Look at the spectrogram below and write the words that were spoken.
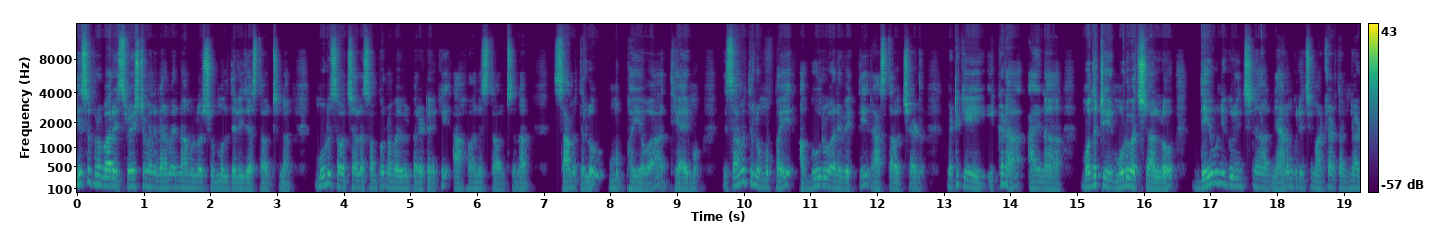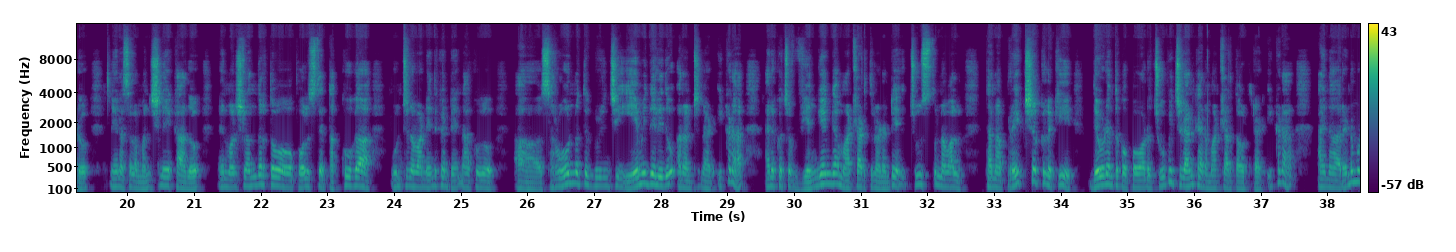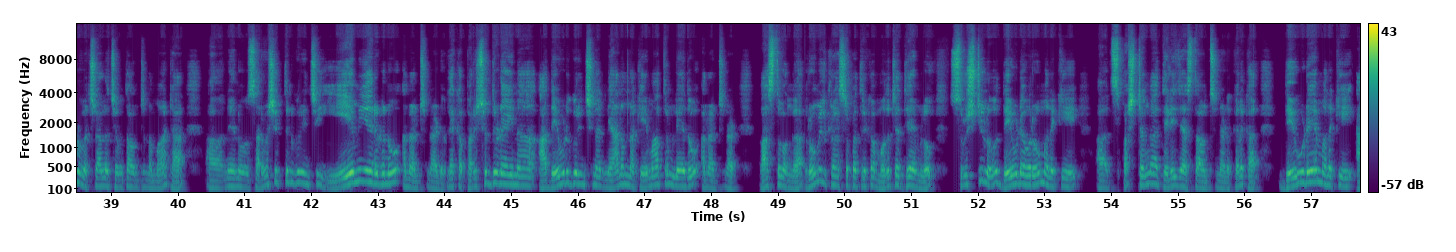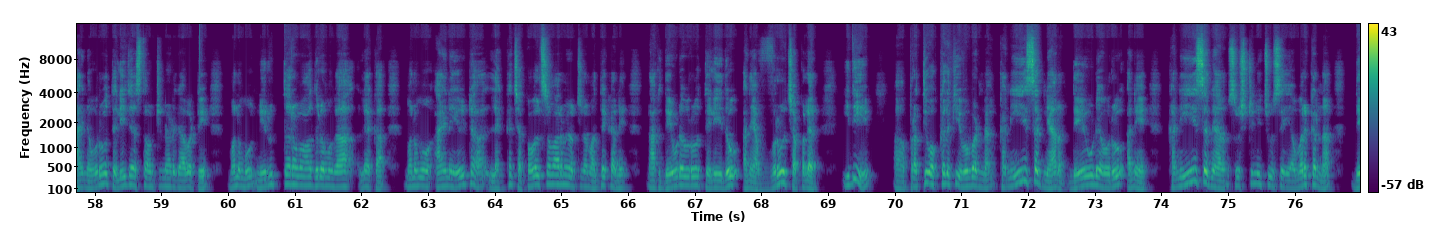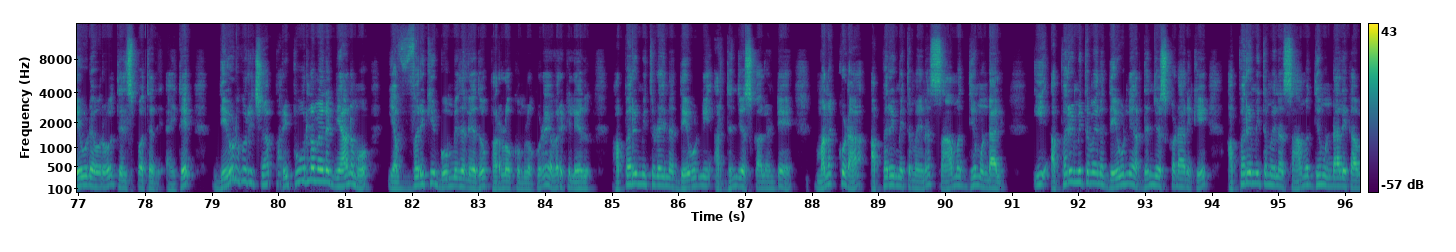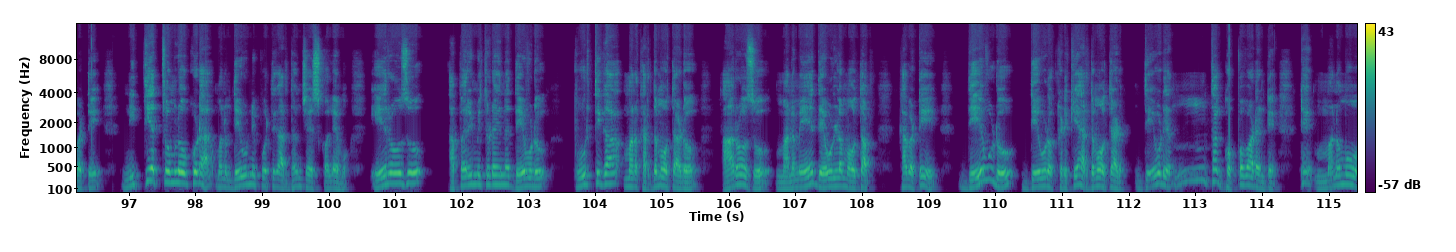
యేసుప్రభారి శ్రేష్టమైన ఘనమైన నామంలో శుభములు తెలియజేస్తూ ఉంటున్నాం. మూడు సంవత్సరాల సంపూర్ణ బైబిల్ పర్యటనకి ఆహ్వానిస్తూ ఉంటున్నాం. సామెతలు ముప్పైవ అధ్యాయము. ఈ సామెతలు ముప్పై అగూరు అనే వ్యక్తి రాస్తా వచ్చాడు. వీటికి ఇక్కడ ఆయన మొదటి మూడు వచనాల్లో దేవుని గురించిన జ్ఞానం గురించి మాట్లాడుతుంటున్నాడు నేను అసలు మనిషినే కాదు. నేను మనుషులందరితో పోలిస్తే తక్కువగా ఉంటున్న వాడిని ఎందుకంటే నాకు సర్వోన్నతి గురించి ఏమీ తెలీదు అని అంటున్నాడు. ఇక్కడ ఆయన కొంచెం వ్యంగ్యంగా మాట్లాడుతున్నాడు అంటే చూస్తున్న వాళ్ళు తన ప్రేక్షకులకి దేవుడు ఎంత గొప్పవాడు చూపించడానికి ఆయన మాట్లాడుతూ ఉంటున్నాడు. ఇక్కడ ఆయన రెండు మూడు వచనాల్లో చెబుతా ఉంటున్న మాట నేను సర్వశక్తిని గురించి ఏమీ ఎరగను అని అంటున్నాడు. లేక పరిశుద్ధుడైన ఆ దేవుడి గురించిన జ్ఞానం నాకు ఏమాత్రం లేదు అని అంటున్నాడు. వాస్తవంగా రోమిల్ రాష్ట్రపత్రిక మొదటి అధ్యాయంలో సృష్టిలో దేవుడెవరో మనకి స్పష్టంగా తెలియజేస్తూ ఉంటున్నాడు. కనుక దేవుడే మనకి ఆయన ఎవరో తెలియజేస్తూ ఉంటున్నాడు కాబట్టి మనము నిరుత్తరవాదులముగా లేక మనము ఆయన ఏమిట లెక్క చెప్పవలసిన వారమే ఉంటున్నాం. అంతేకాని నాకు దేవుడెవరో తెలియదు అని ఎవ్వరూ చెప్పలేరు. ఇది ప్రతి ఒక్కరికి ఇవ్వబడిన కనీస జ్ఞానం దేవుడెవరు అనే కనీస జ్ఞానం సృష్టిని చూసే ఎవరికన్నా దేవుడెవరో తెలిసిపోతుంది. అయితే దేవుడి గురించిన పరిపూర్ణమైన జ్ఞానము ఎవ్వరికీ భూమి మీద లేదు పరలోకంలో కూడా ఎవరికి లేదు. అపరిమితుడైన దేవుడిని అర్థం చేసుకోవాలంటే మనకు కూడా అపరిమితమైన సామర్థ్యం ఉండాలి. ఈ అపరిమితమైన దేవుణ్ణి అర్థం చేసుకోవడానికి అపరిమితమైన సామర్థ్యం ఉండాలి కాబట్టి నిత్యత్వంలో కూడా మనం దేవుణ్ణి పూర్తిగా అర్థం చేసుకోలేము. ఏ రోజు అపరిమితుడైన దేవుడు పూర్తిగా మనకు అర్థమవుతాడో ఆ రోజు మనమే దేవుళ్ళం అవుతాం. కాబట్టి దేవుడు దేవుడు ఒక్కడికే అర్థమవుతాడు. దేవుడు ఎంత గొప్పవాడంటే అంటే మనము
